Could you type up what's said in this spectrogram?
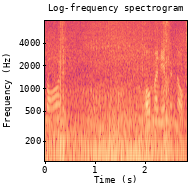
Fahren. Kommen immer noch.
